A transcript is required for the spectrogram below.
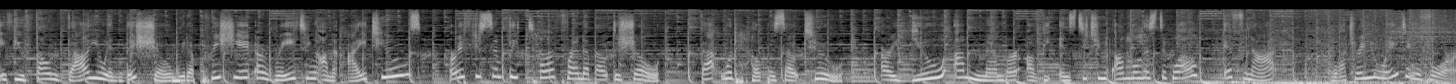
if you found value in this show, we'd appreciate a rating on iTunes, or if you simply tell a friend about the show, that would help us out too. Are you a member of the Institute on Holistic Wealth? If not, what are you waiting for?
